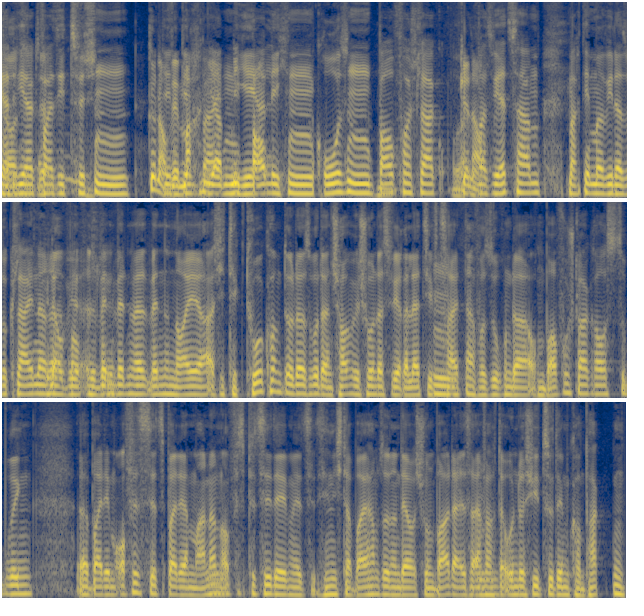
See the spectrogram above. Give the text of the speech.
Ja, die ja quasi zwischen genau, den, wir machen ja jährlichen großen hm. Bauvorschlag, genau. was wir jetzt haben, macht ihr immer wieder so kleinere. Genau, wir, also wenn, wenn, wenn eine neue Architektur kommt oder so, dann schauen wir schon, dass wir relativ mhm. zeitnah versuchen, da auch einen Bauvorschlag rauszubringen. Äh, bei dem Office, jetzt bei dem anderen mhm. Office-PC, den wir jetzt hier nicht dabei haben, sondern der schon war, da ist einfach mhm. der Unterschied zu dem kompakten.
